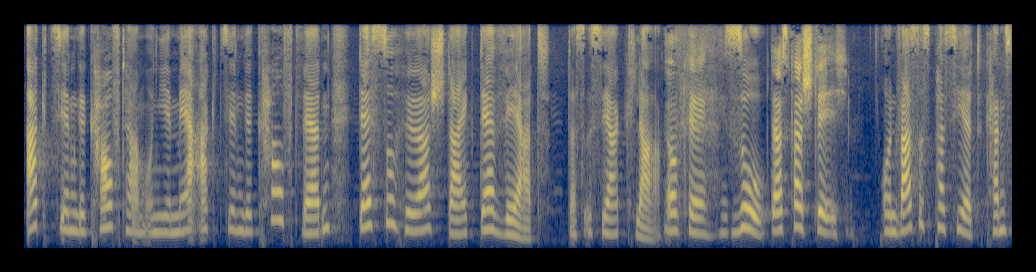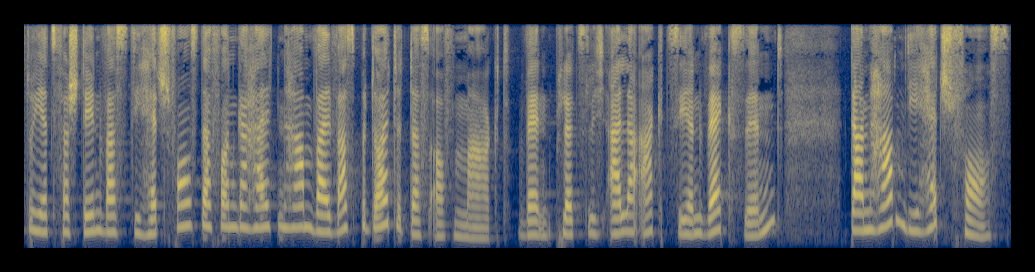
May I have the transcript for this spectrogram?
Aktien gekauft haben. Und je mehr Aktien gekauft werden, desto höher steigt der Wert. Das ist ja klar. Okay. So. Das verstehe ich. Und was ist passiert? Kannst du jetzt verstehen, was die Hedgefonds davon gehalten haben? Weil was bedeutet das auf dem Markt, wenn plötzlich alle Aktien weg sind? Dann haben die Hedgefonds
